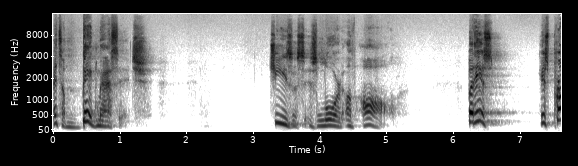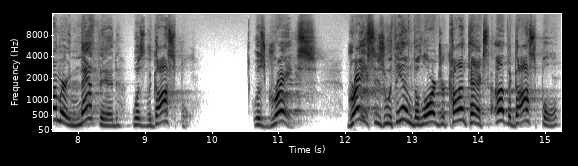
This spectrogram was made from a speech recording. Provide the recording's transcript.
It's a big message. Jesus is Lord of all. But his, his primary method was the gospel, was grace. Grace is within the larger context of the gospel.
